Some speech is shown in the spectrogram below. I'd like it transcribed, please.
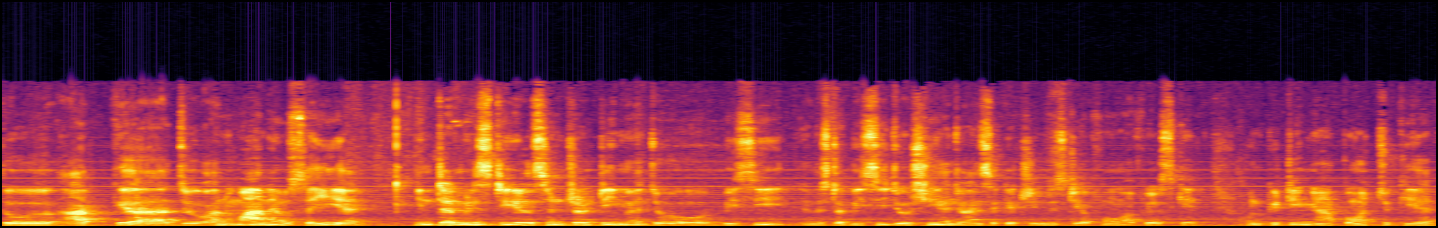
तो आपका जो अनुमान है, वो सही है। इंटर मिनिस्ट्रियल सेंट्रल टीम है जो बीसी मिस्टर बीसी जोशी हैं joint secretary ministry of home affairs के। उनकी टीम यहाँ पहुँच चुकी है।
